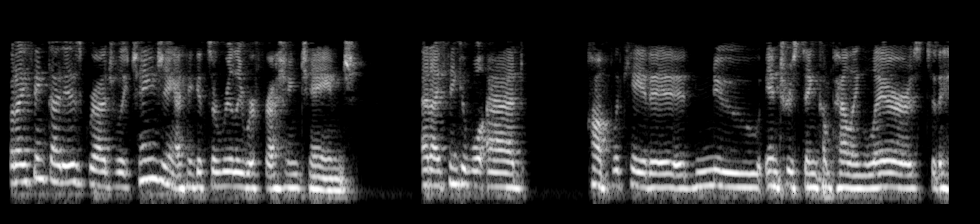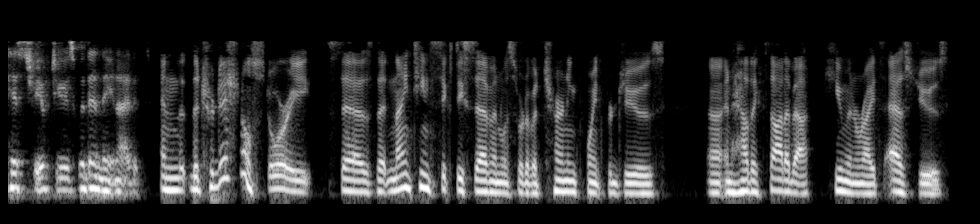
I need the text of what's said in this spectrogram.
But I think that is gradually changing. I think it's a really refreshing change, and I think it will add complicated, new, interesting, compelling layers to the history of Jews within the United States. And the, the traditional story says that 1967 was sort of a turning point for Jews uh, and how they thought about human rights as Jews.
